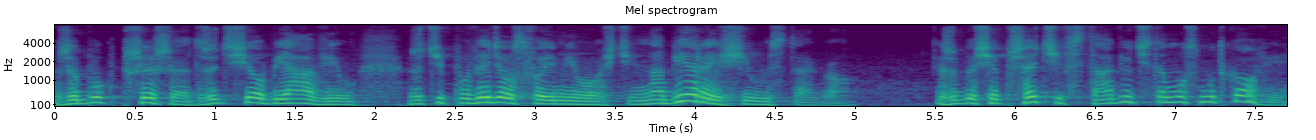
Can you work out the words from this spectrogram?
że Bóg przyszedł, że Ci się objawił, że Ci powiedział swojej miłości. Nabieraj siły z tego, żeby się przeciwstawić temu smutkowi.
